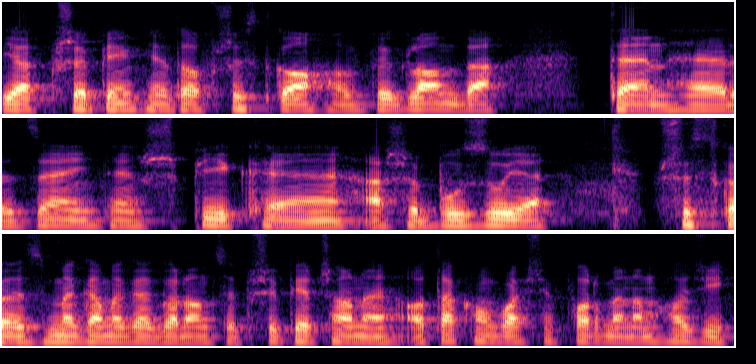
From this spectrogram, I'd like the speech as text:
jak przepięknie to wszystko wygląda. Ten rdzeń, ten szpik e, aż buzuje. Wszystko jest mega, mega gorące, przypieczone. O taką właśnie formę nam chodzi.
